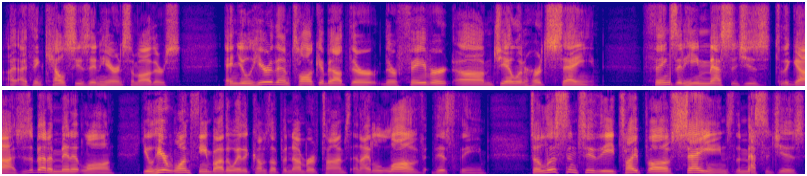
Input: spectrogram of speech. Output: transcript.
I, I think Kelce's in here and some others. And you'll hear them talk about their, their favorite um, Jalen Hurts saying, things that he messages to the guys. It's about a minute long. You'll hear one theme, by the way, that comes up a number of times, and I love this theme. So listen to the type of sayings, the messages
